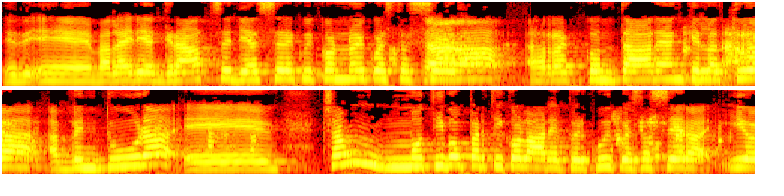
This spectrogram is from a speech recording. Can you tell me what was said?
Eh, Valeria, grazie di essere qui con noi questa sera a raccontare anche la tua avventura. C'è un motivo particolare per cui questa sera io,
